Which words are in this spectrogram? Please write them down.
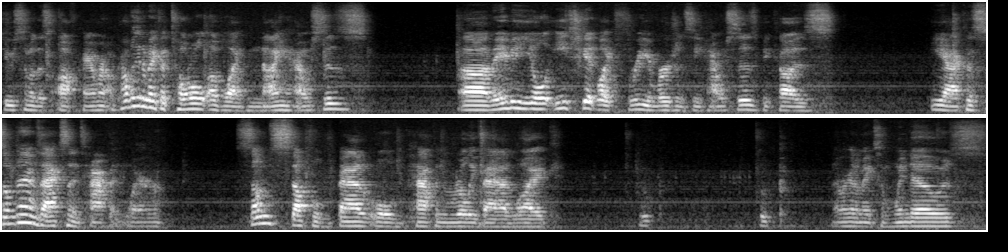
do some of this off camera. I'm probably gonna make a total of like nine houses. Uh, maybe you'll each get like three emergency houses because, yeah, because sometimes accidents happen where some stuff will bad will happen really bad. Like, oop, oop. Now we're gonna make some windows.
